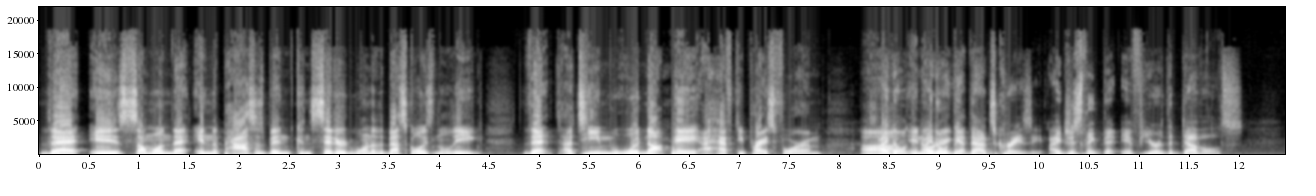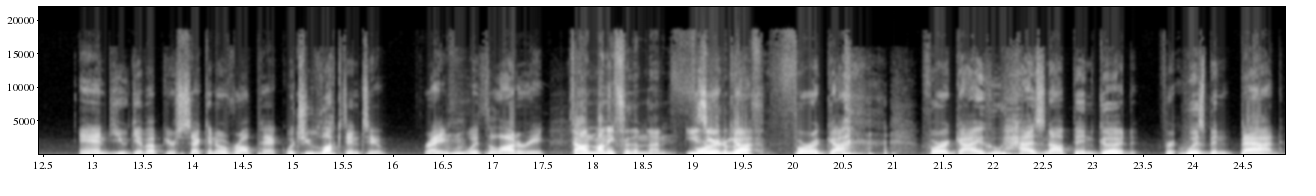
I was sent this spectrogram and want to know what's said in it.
that is someone that in the past has been considered one of the best goalies in the league that a team would not pay a hefty price for him. Uh, I don't. In I don't to get think that's crazy. I just think that if you're the Devils, and you give up your second overall pick, which you lucked into, right, Mm-hmm. with the lottery, found money for them. Then easier to guy, move. for a guy, for a guy who has not been good, for who has been bad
